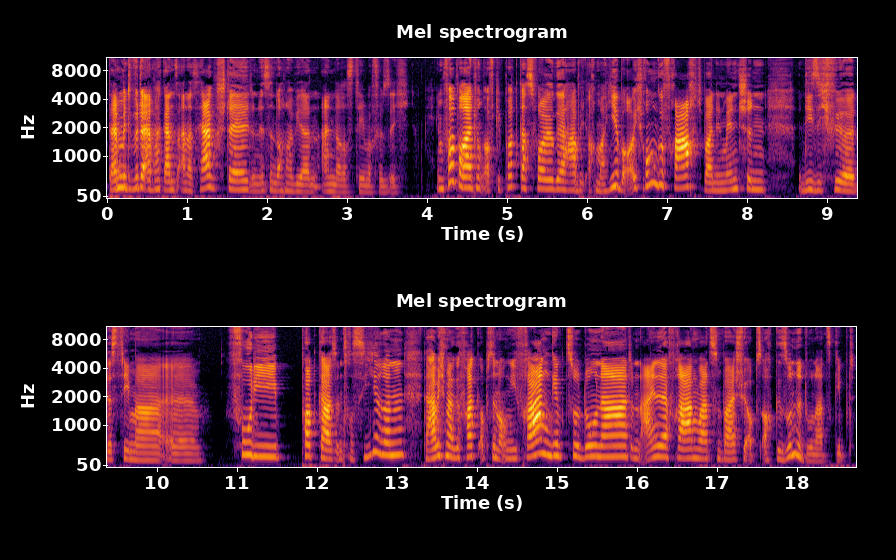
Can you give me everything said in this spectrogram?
Damit wird er einfach ganz anders hergestellt und ist dann doch mal wieder ein anderes Thema für sich. In Vorbereitung auf die Podcast-Folge habe ich auch mal hier bei euch rumgefragt, bei den Menschen, die sich für das Thema äh, Foodie, Podcast interessieren. Da habe ich mal gefragt, ob es noch irgendwie Fragen gibt zu Donut. Und eine der Fragen war zum Beispiel, ob es auch gesunde Donuts gibt.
